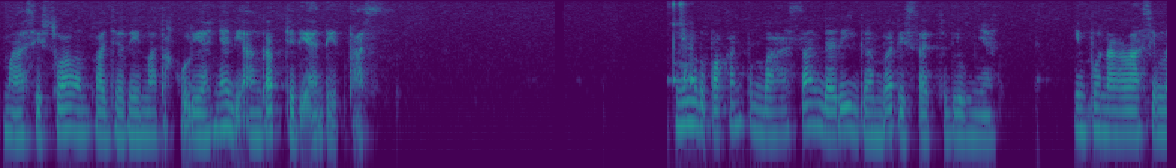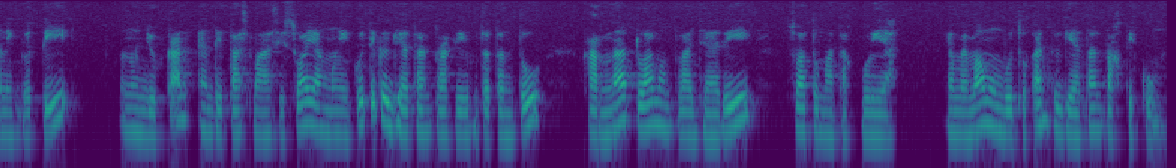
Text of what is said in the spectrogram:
mahasiswa mempelajari mata kuliahnya dianggap jadi entitas. Ini merupakan pembahasan dari gambar di slide sebelumnya. Himpunan relasi mengikuti menunjukkan entitas mahasiswa yang mengikuti kegiatan praktikum tertentu karena telah mempelajari suatu mata kuliah yang memang membutuhkan kegiatan praktikum.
